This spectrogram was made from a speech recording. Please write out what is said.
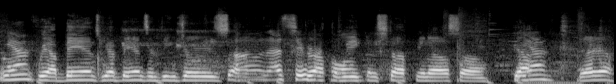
Yeah. We have bands, we have bands and DJs. uh, Oh, that's super throughout cool. the week and stuff, you know. So yeah, yeah, yeah.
